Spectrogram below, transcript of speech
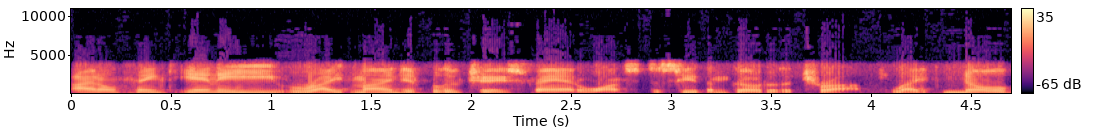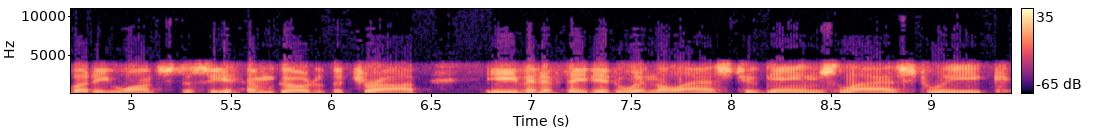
I don't think any right-minded Blue Jays fan wants to see them go to the Trop. Like nobody wants to see them go to the Trop, even if they did win the last two games last week.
